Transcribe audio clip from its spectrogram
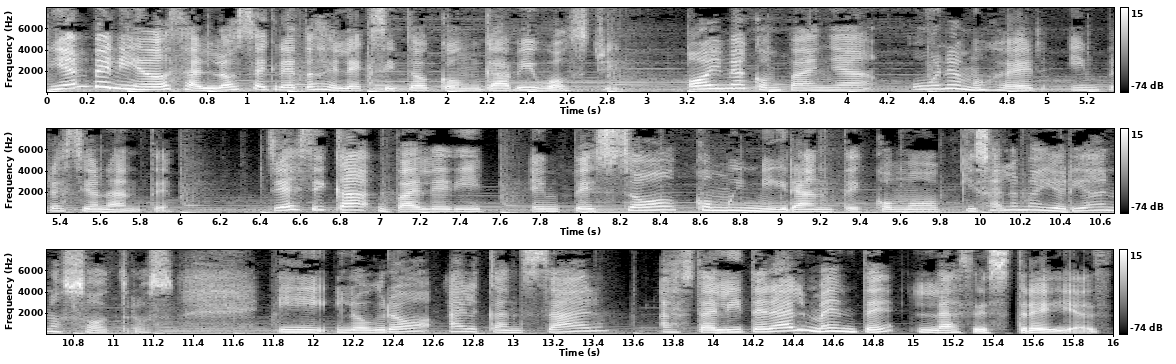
Bienvenidos a Los Secretos del Éxito con Gaby Wall Street. Hoy me acompaña una mujer impresionante. Jessica Valerie empezó como inmigrante, como quizá la mayoría de nosotros, y logró alcanzar hasta literalmente las estrellas.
